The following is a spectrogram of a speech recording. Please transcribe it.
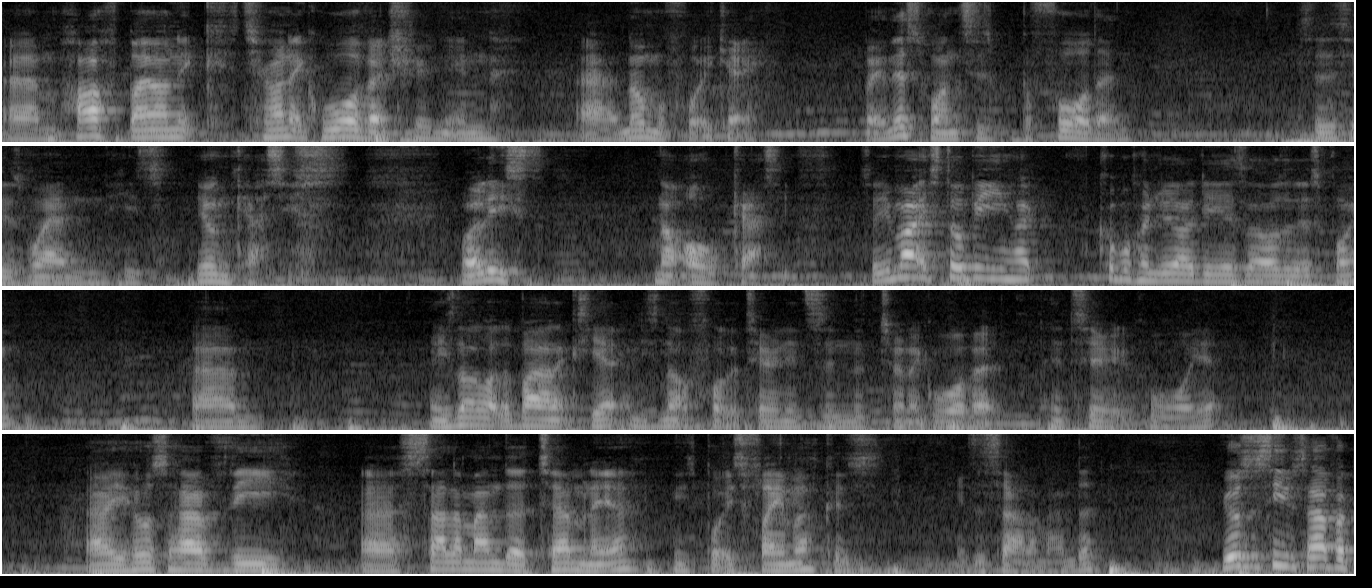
um, half bionic tyrannic war veteran in uh, normal 40k. But in this one, this is before then. So this is when he's young Cassius. or at least not old Cassius. So he might still be like a couple hundred ideas old at this point. Um, and he's not got the Bionics yet, and he's not fought the Tyranids in the Tyrannic War, vet, in Tyrannic War yet. Uh, you also have the uh, Salamander Terminator. He's put his flamer because he's a salamander. He also seems to have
